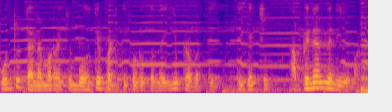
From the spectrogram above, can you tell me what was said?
പുതുതലമുറയ്ക്ക് ബോധ്യപ്പെടുത്തി കൊടുക്കുന്ന ഈ പ്രവൃത്തി തികച്ചും അഭിനന്ദനീയമാണ്.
